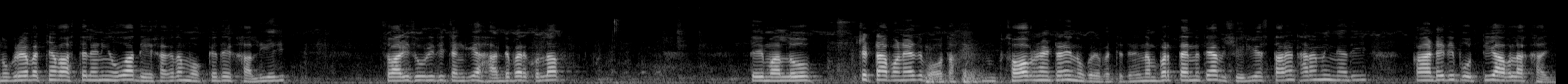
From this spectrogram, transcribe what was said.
ਨੁਕਰੇ ਬੱਚਿਆਂ ਵਾਸਤੇ ਲੈਣੀ, ਉਹ ਆ ਦੇ ਸਕਦਾ, ਮੌਕੇ ਤੇ ਖਾਲੀ ਹੈ ਜੀ। ਸਵਾਰੀ ਸੂਰੀ ਦੀ ਚੰਗੀ ਆ, ਹੱਡ ਪੈਰ ਖੁੱਲਾ ਤੇ ਮੰਨ ਲਓ ਚਿੱਟਾ ਬਣਿਆ ਚ ਬਹੁਤ ਆ। 100% ਨੇ ਨੁਕਰੇ ਬੱਚੇ ਦੇ ਨੰਬਰ 3 ਤੇ ਆ ਵਿਸ਼ੇਰੀ 17 18 ਮਹੀਨਿਆਂ ਦੀ ਕਾਂਟੇ ਦੀ ਪੋਤੀ ਆਵ ਲੱਖਾ ਜੀ।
